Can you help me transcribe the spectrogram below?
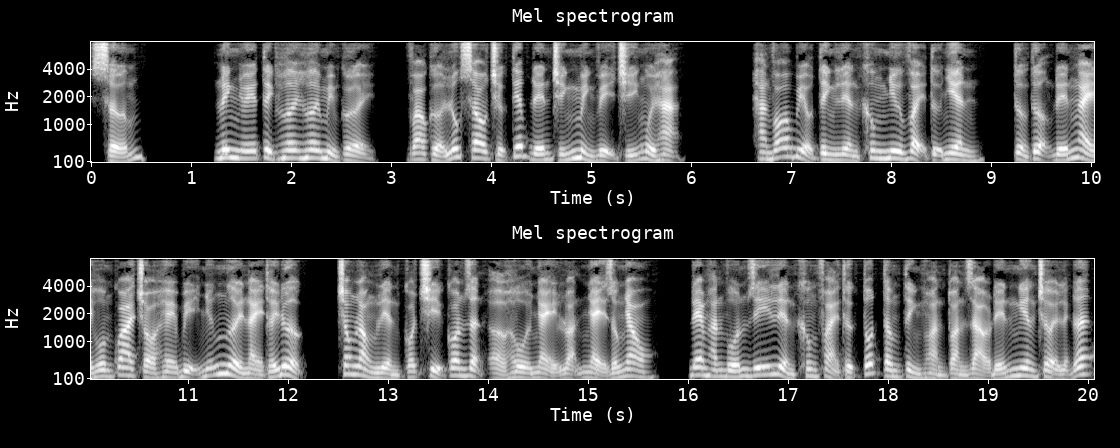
Sớm. Ninh Nguyễn Tịch hơi hơi mỉm cười, vào cửa lúc sau trực tiếp đến chính mình vị trí ngồi hạ. Hàn võ biểu tình liền không như vậy tự nhiên, tưởng tượng đến ngày hôm qua trò hề bị những người này thấy được, trong lòng liền có chỉ con giận ở hồ nhảy loạn nhảy giống nhau, đem hắn vốn dĩ liền không phải thực tốt tâm tình hoàn toàn rào đến nghiêng trời lệch đất.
